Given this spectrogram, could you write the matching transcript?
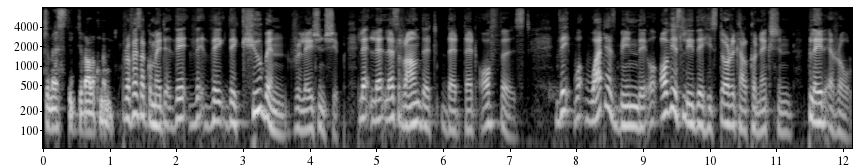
domestic development. Professor Gumede, the, the, the, the, Cuban relationship. Let, let, us round that that that off first. The, what has been the obviously the historical connection played a role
